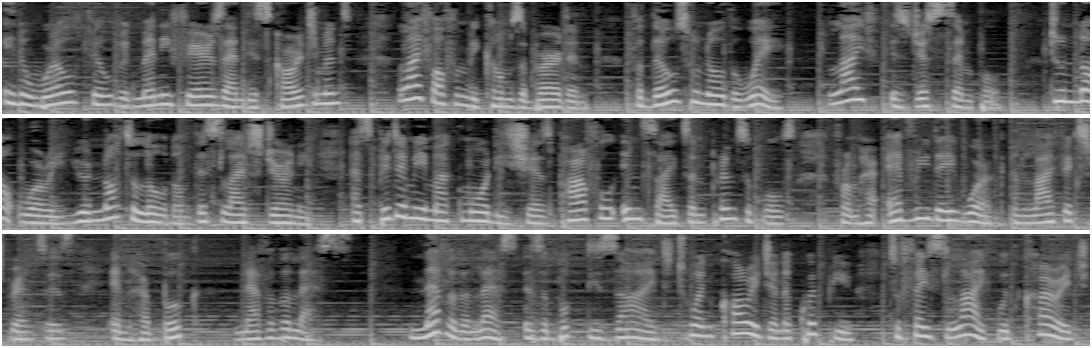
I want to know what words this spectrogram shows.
In a world filled with many fears and discouragement, life often becomes a burden. For those who know the way, life is just simple. Do not worry, you're not alone on this life's journey as Bidemi Mark-Mordi shares powerful insights and principles from her everyday work and life experiences in her book, Nevertheless. Nevertheless is a book designed to encourage and equip you to face life with courage,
